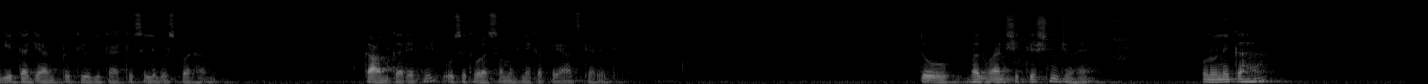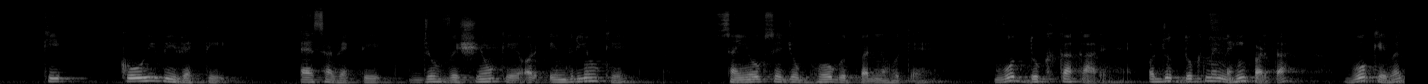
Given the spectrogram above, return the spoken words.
गीता ज्ञान प्रतियोगिता के सिलेबस पर हम काम कर रहे थे, उसे थोड़ा समझने का प्रयास कर रहे थे। तो भगवान श्री कृष्ण जो हैं, उन्होंने कहा कि कोई भी व्यक्ति, ऐसा व्यक्ति जो विषयों के और इंद्रियों के संयोग से जो भोग उत्पन्न होते हैं, वो दुख का कारण है। और जो दुख में नहीं पड़ता, वो केवल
